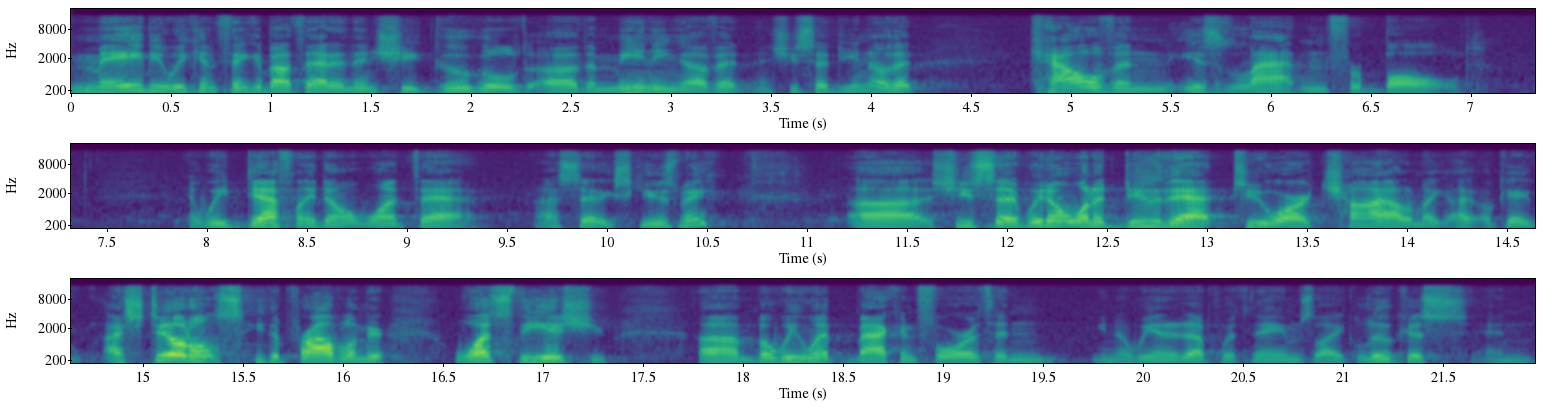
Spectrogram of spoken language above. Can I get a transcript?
maybe we can think about that. And then she Googled uh, the meaning of it, and she said, Do you know that Calvin is Latin for bald? And we definitely don't want that. I said, Excuse me? Uh, she said, We don't want to do that to our child. I'm like, Okay, I still don't see the problem here. What's the issue? Um, but we went back and forth, and you know, we ended up with names like Lucas and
